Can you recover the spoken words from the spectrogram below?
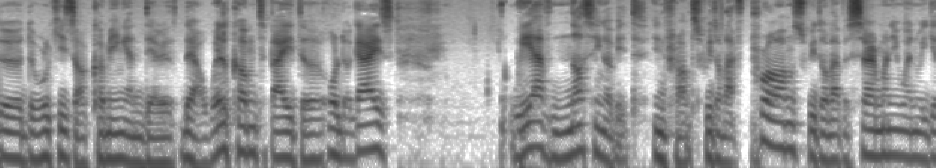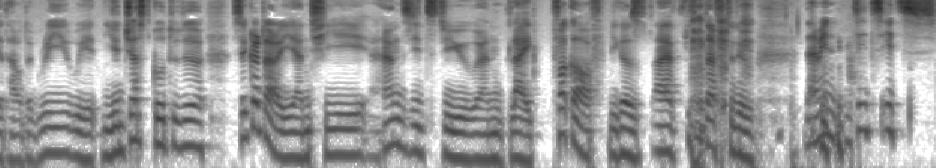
the, the rookies are coming and they they are welcomed by the older guys we have nothing of it in France. We don't have proms. We don't have a ceremony when we get our degree. We you just go to the secretary and she hands it to you and like fuck off because I have stuff to do. I mean it's it's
